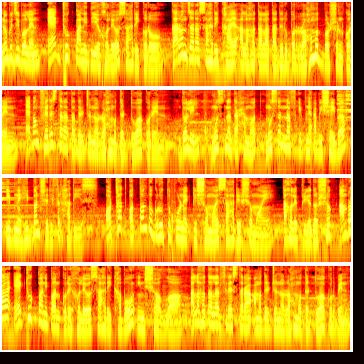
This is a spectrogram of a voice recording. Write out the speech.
নবীজি বলেন, এক ঢুক পানি দিয়ে হলেও সাহারি করো, কারণ যারা সাহারি খায়, আল্লাহ তালা তাদের উপর রহমত বর্ষণ করেন, এবং ফেরেস্তারা তাদের জন্য রহমতের দোয়া করেন। দলিল, মুসনাদ আহমদ, মুসান্নাফ ইবনে আবি সাইবা ইবনে হিব্বান শরীফের হাদিস। অর্থাৎ অত্যন্ত গুরুত্বপূর্ণ একটি সময় সাহারির সময়ে। তাহলে প্রিয় দর্শক, আমরা এক ঢুক পানি পান করে হলেও সাহারি খাব ইনশাল্লাহ আল্লাহ তালার ফেরেস্তারা আমাদের জন্য রহমতের দোয়া করবেন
